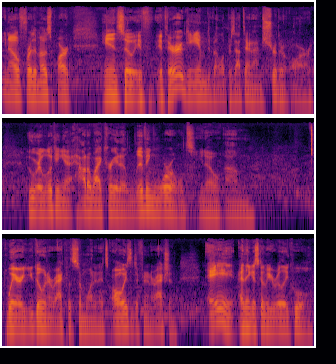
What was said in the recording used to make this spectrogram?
you know, for the most part. And so if if there are game developers out there, and I'm sure there are, who are looking at how do I create a living world, you know, um, where you go interact with someone and it's always a different interaction. A, I think it's going to be really cool.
